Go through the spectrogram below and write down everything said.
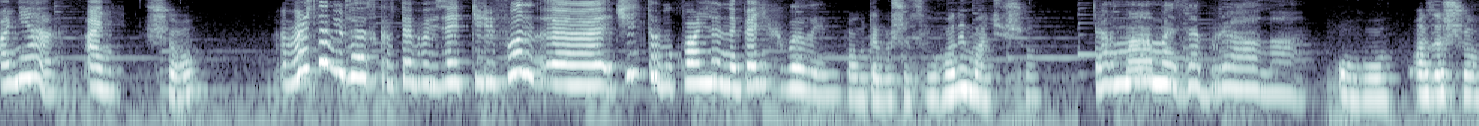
Аня, Ань, Що? а можна, будь ласка, в тебе взяти телефон е, чисто буквально на 5 хвилин? А у тебе що, свого нема чи що? Та мама забрала. Ого, а за що?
